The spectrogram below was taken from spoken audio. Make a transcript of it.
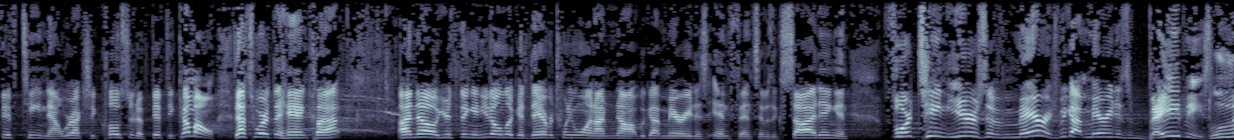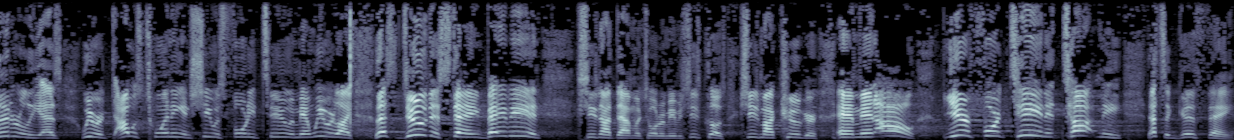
15 now. We're actually closer to 50. Come on, that's worth a hand clap. I know you're thinking you don't look a day over 21. I'm not. We got married as infants. It was exciting and 14 years of marriage. We got married as babies, literally as we were I was 20 and she was 42 and man, we were like, "Let's do this thing, baby." And She's not that much older than me, but she's close. She's my cougar. And man, oh, year 14, it taught me. That's a good thing.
